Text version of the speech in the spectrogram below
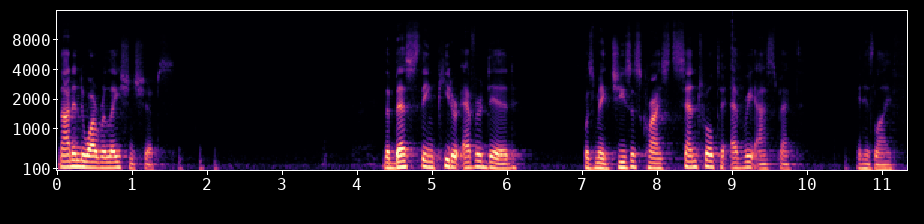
not into our relationships. The best thing Peter ever did was make Jesus Christ central to every aspect in his life.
